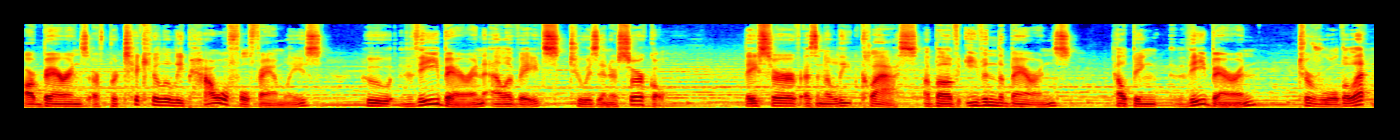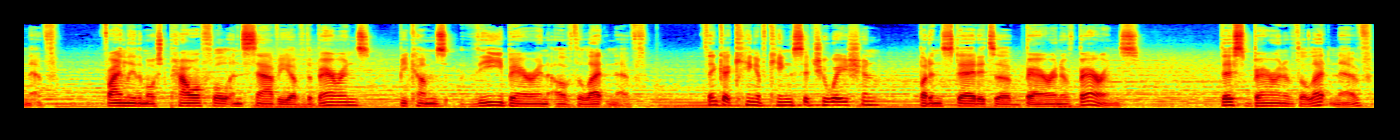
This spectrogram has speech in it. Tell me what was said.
are barons of particularly powerful families who the baron elevates to his inner circle. They serve as an elite class above even the barons, helping the baron to rule the Letnev. Finally, the most powerful and savvy of the barons becomes the baron of the Letnev. Think a king of kings situation, but instead it's a baron of barons. This baron of the Letnev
